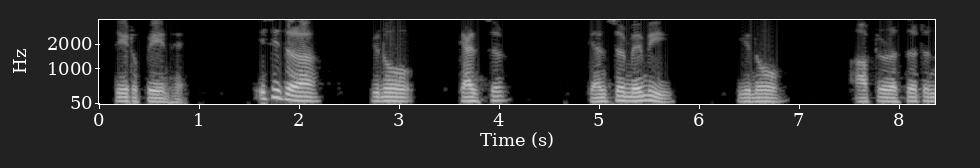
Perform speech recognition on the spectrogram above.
اسٹیٹ آف پین ہے اسی طرح یو نو کینسر کینسر میں بھی you know after a certain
